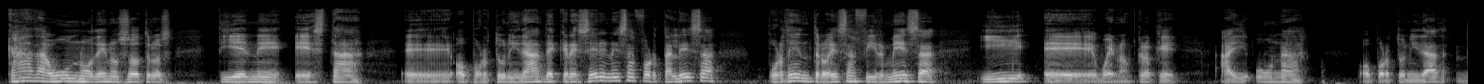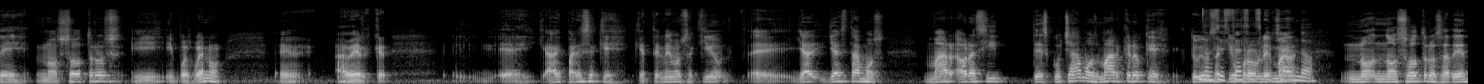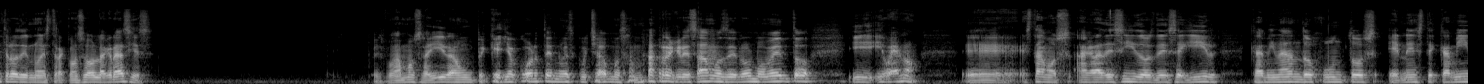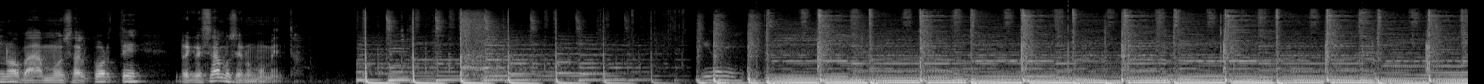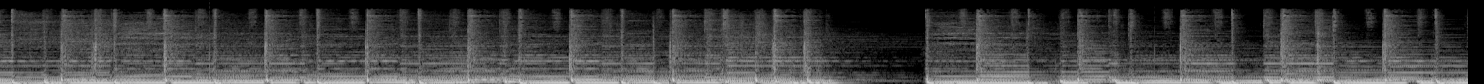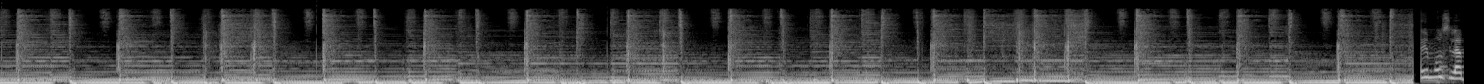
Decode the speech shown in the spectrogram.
Cada uno de nosotros tiene esta eh, oportunidad de crecer en esa fortaleza por dentro, esa firmeza y eh, bueno, creo que hay una, oportunidad de nosotros y, pues bueno, a ver, que, eh, parece que, tenemos aquí, eh, ya, ya estamos, Mar, ahora sí te escuchamos, Mar, creo que tuvimos aquí un problema. no, nosotros adentro de nuestra consola, gracias. Pues vamos a ir a un pequeño corte, no escuchamos a Mar, regresamos en un momento. Y, bueno, estamos agradecidos de seguir caminando juntos en este camino. Vamos al corte, regresamos en un momento.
